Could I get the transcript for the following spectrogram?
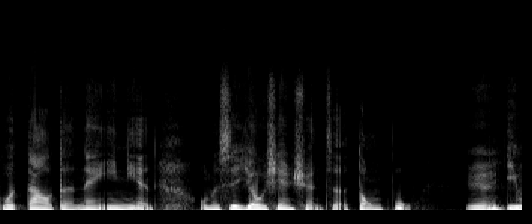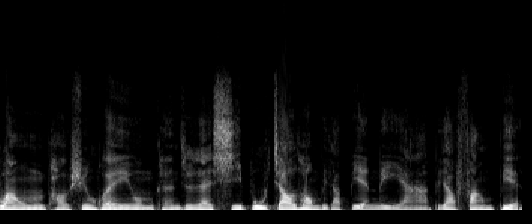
我到的那一年，我们是优先选择东部，因为以往我们跑巡回，我们可能就在西部，交通比较便利啊，比较方便。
